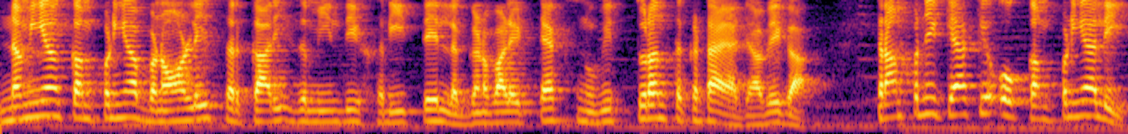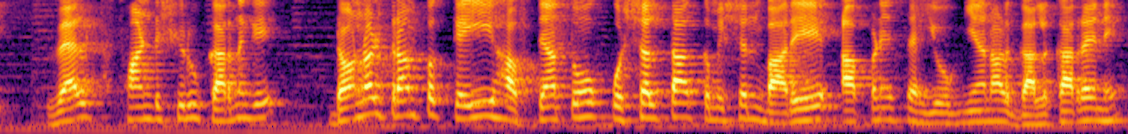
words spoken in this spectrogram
ਨਵੀਆਂ ਕੰਪਨੀਆਂ ਬਣਾਉਣ ਲਈ ਸਰਕਾਰੀ ਜ਼ਮੀਨ ਦੀ ਖਰੀਦ ਤੇ ਲੱਗਣ ਵਾਲੇ ਟੈਕਸ ਨੂੰ ਵੀ ਤੁਰੰਤ ਘਟਾਇਆ ਜਾਵੇਗਾ। ਟਰੰਪ ਨੇ ਕਿਹਾ ਕਿ ਉਹ ਕੰਪਨੀਆਂ ਲਈ ਵੈਲਥ ਫੰਡ ਸ਼ੁਰੂ ਕਰਨਗੇ। ਡੋਨਲਡ ਟਰੰਪ ਕਈ ਹਫ਼ਤਿਆਂ ਤੋਂ ਕੁਸ਼ਲਤਾ ਕਮਿਸ਼ਨ ਬਾਰੇ ਆਪਣੇ ਸਹਿਯੋਗੀਆਂ ਨਾਲ ਗੱਲ ਕਰ ਰਹੇ ਨੇ,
